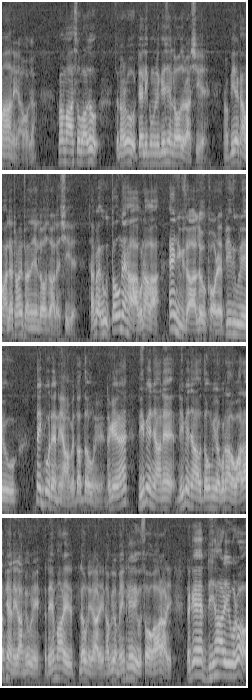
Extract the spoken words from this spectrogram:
မှားနေတာပေါ့ဗျာအမှန်မှာဆိုပါတော့ကျွန်တော်တို့ telecommunication law ဆိုတာရှိတယ်နော်ပြီးတဲ့အခါမှာ electronic transaction law ဆိုတာလည်းရှိတယ်ဒါပေမဲ့အခုသုံးတဲ့ဟာကခုနက end user လို့ခေါ်တဲ့ပြည်သူတွေကို နှိပ်ကွတဲ့နေရာမှာပဲသွားသုံးနေတယ်တကယ်တမ်းဤပညာနဲ့ဤပညာကိုသုံးပြီးတော့ခုနကဝါဒဖြန့်နေတာမျိုးတွေသတင်းမှားတွေလုပ်နေတာတွေနောက်ပြီးတော့ main ကလေးတွေကိုစော်ကားတာတွေတကယ်ဒီဟာတွေကိုတော့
